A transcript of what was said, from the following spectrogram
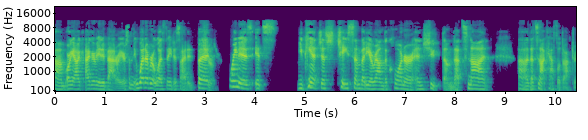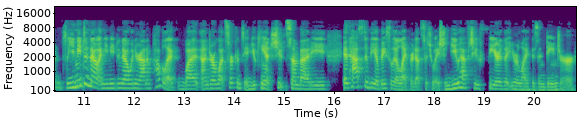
um, or yeah, aggravated battery or something, whatever it was they decided. But sure. point is, it's, you can't just chase somebody around the corner and shoot them. That's not, uh, that's not castle doctrine. So you need to know, and you need to know when you're out in public, what, under what circumstance you can't shoot somebody. It has to be a basically a life or death situation. You have to fear that your life is in danger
